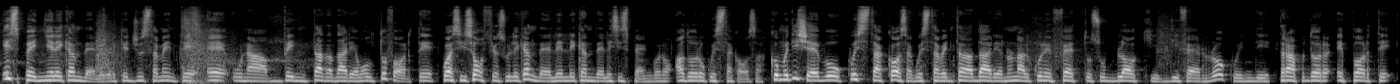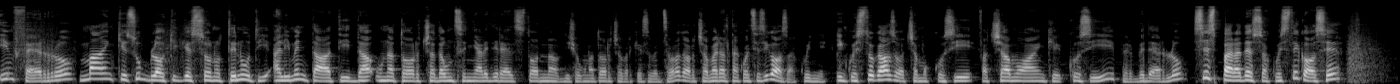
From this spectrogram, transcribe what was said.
e spegne le candele perché giustamente è una ventata d'aria molto forte, quasi soffia sulle candele e le candele si spengono. Adoro questa cosa. Come dicevo, questa cosa, questa ventata d'aria non ha alcun effetto su blocchi di ferro, quindi trapdoor e porte in ferro, ma anche su blocchi che sono tenuti alimentati da una torcia, da un segnale di redstone, dicevo una torcia perché se pensavo alla torcia, ma in realtà qualsiasi cosa. Quindi in questo caso facciamo così, facciamo anche così per vederlo. Se spara adesso a queste cose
